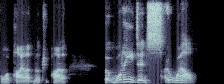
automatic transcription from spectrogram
former pilot, military pilot. But what he did so well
